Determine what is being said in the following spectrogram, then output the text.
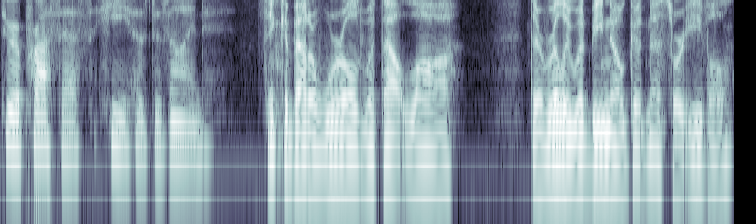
through a process He has designed. Think about a world without law. There really would be no goodness or evil.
